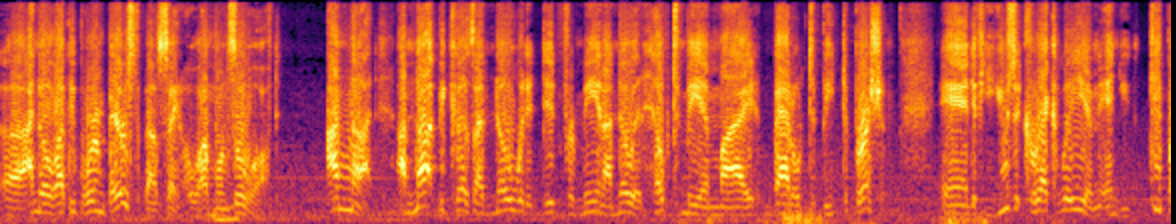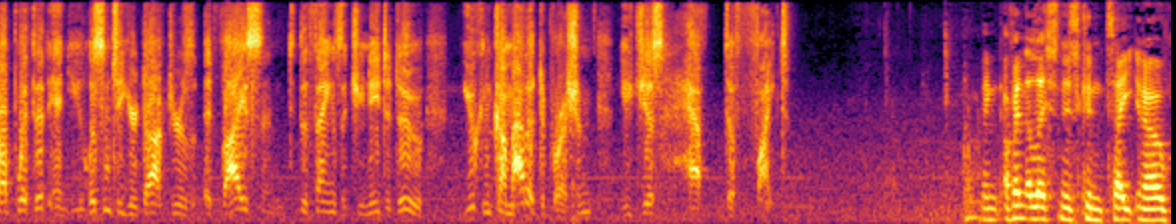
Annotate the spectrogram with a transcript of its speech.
Uh, I know a lot of people are embarrassed about saying, "Oh, I'm on Zoloft." I'm not. I'm not because I know what it did for me and I know it helped me in my battle to beat depression. And if you use it correctly and, and you keep up with it and you listen to your doctor's advice and the things that you need to do, you can come out of depression. You just have to fight. I think I think the listeners can take you know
